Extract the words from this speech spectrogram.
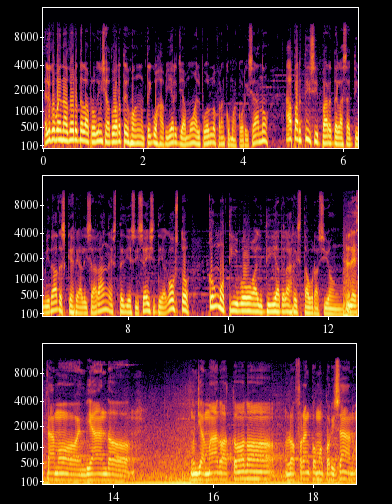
El gobernador de la provincia de Duarte, Juan Antiguo Javier, llamó al pueblo franco-macorizano a participar de las actividades que realizarán este 16 de agosto con motivo al Día de la Restauración. Le estamos enviando un llamado a todos los franco-macorizanos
